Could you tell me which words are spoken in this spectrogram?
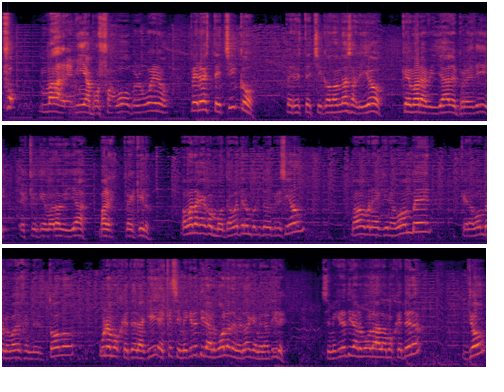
¡Fua! Madre mía, por favor. Pero bueno. Pero este chico. Pero este chico, ¿dónde ha salido? ¡Qué maravilla de Predi! Es que qué maravilla. Vale, tranquilo. Vamos a atacar con bota. Voy a tener un poquito de presión. Vamos a poner aquí una bomber. Que la bomber lo va a defender todo. Una mosquetera aquí. Es que si me quiere tirar bola, de verdad que me la tire. Si me quiere tirar bola a la mosquetera, yo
